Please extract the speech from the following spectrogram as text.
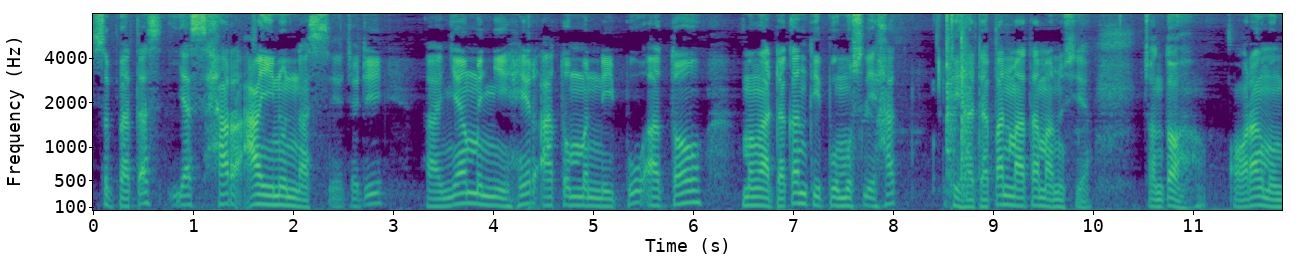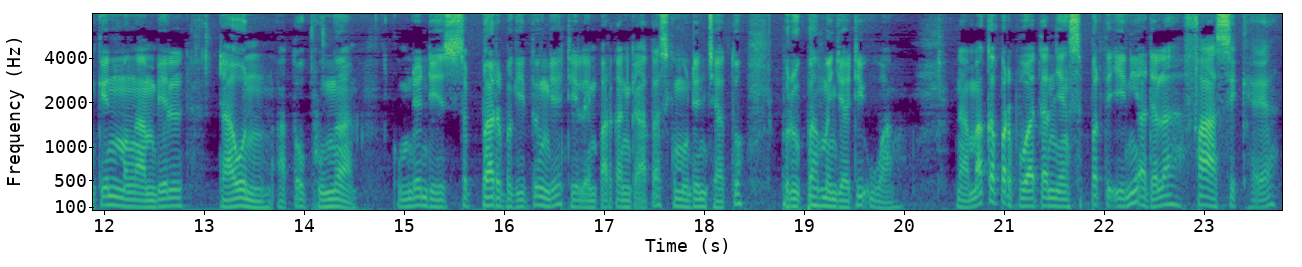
sebatas yashar ainun nas ya jadi hanya menyihir atau menipu atau mengadakan tipu muslihat di hadapan mata manusia. Contoh, orang mungkin mengambil daun atau bunga, kemudian disebar begitu nggih, dilemparkan ke atas kemudian jatuh berubah menjadi uang. Nah, maka perbuatan yang seperti ini adalah fasik ya,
